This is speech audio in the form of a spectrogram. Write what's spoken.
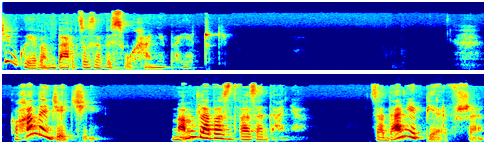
Dziękuję Wam bardzo za wysłuchanie bajeczki. Kochane dzieci, mam dla Was dwa zadania. Zadanie pierwsze.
